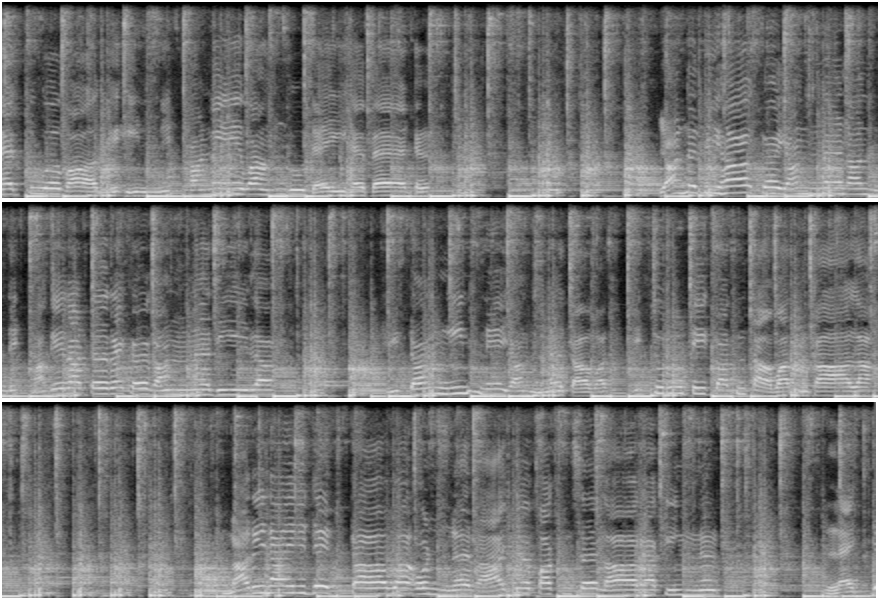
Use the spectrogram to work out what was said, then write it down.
නැතුව වාගේ ඉන්නේ කනේ වංගු දැයි හැබෑට. යන්න දිහාක යන්න නන්දේ මගේ රට රැක ගන්න දීලා. හිටන් ඉන්නේ යන්න තවත් ඉතුරු ටිකක් තවත් කාලා. නරිනයි දෙට්ටාව ඔන්න රාජපක්ෂලා රකින්න. ලැජ්ජ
